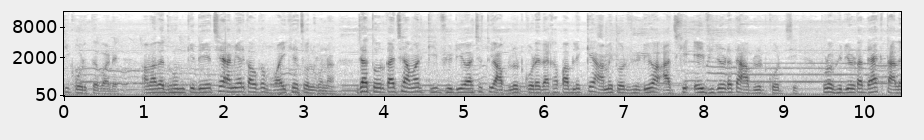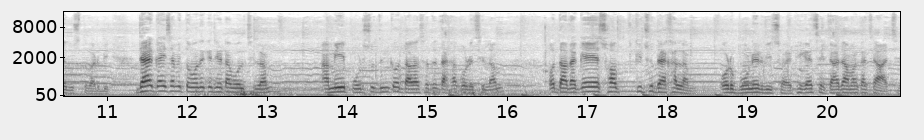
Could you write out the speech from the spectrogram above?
কি করতে পারে। আমাকে ধমকি দিয়েছে, আমি আর কাউকে ভয় খেয়ে চলবো না। যা তোর কাছে আমার কি ভিডিও আছে, তুই আপলোড করে দেখা পাবলিককে আমি তোর ভিডিও আজকে এই ভিডিওটাতে আপলোড করছি। পুরো ভিডিওটা দেখ, তাহলে বুঝতে পারবি। যাই গাইস আমি তোমাদেরকে যেটা বলছিলাম আমি পরশু দিনকে ওর দাদার সাথে দেখা করেছিলাম। ওর দাদাকে সব কিছু দেখালাম, ওর বোনের বিষয়ে, ঠিক আছে? যা যা আমার কাছে আছে।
